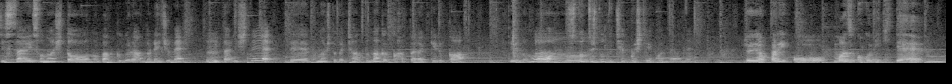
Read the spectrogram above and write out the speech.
実際その人のバックグラウンドレジュメうん。見たりして、でこの人がちゃんと長く働けるかっていうのも一つ一つチェックしていくんだよね、じゃあやっぱりこうまずここに来てうん、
